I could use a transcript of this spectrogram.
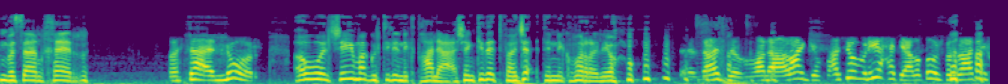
مساء الخير. مساء النور. أول شيء ما قلت لي إنك طالعة عشان كذا تفاجأت إنك برا اليوم. لازم أنا اراقب أشوف ريحتي على طول في الراديو.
